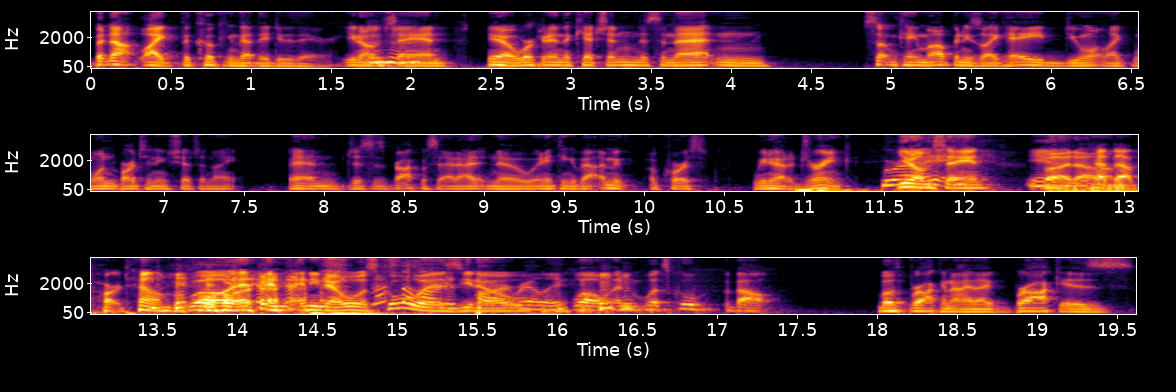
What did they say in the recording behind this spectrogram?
but not like the cooking that they do there. You know what I'm mm-hmm. saying? You know, working in the kitchen, this and that, and something came up, and he's like, "Hey, do you want like one bartending shift tonight?" And just as Brock was saying, I didn't know anything about. I mean, of course, we knew how to drink. You know what I'm saying? Yeah. But um, had that part down before. well, and, and, and, you know what's That's cool is you know part, really. well, and what's cool about both Brock and I, like Brock is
